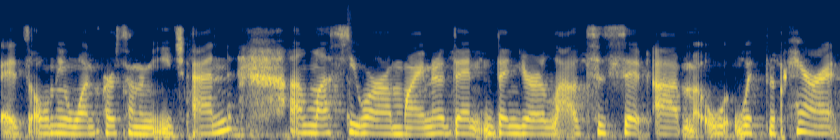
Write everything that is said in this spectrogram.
It's only one person on each end, unless you are a minor. Then then you're allowed to sit with the parent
